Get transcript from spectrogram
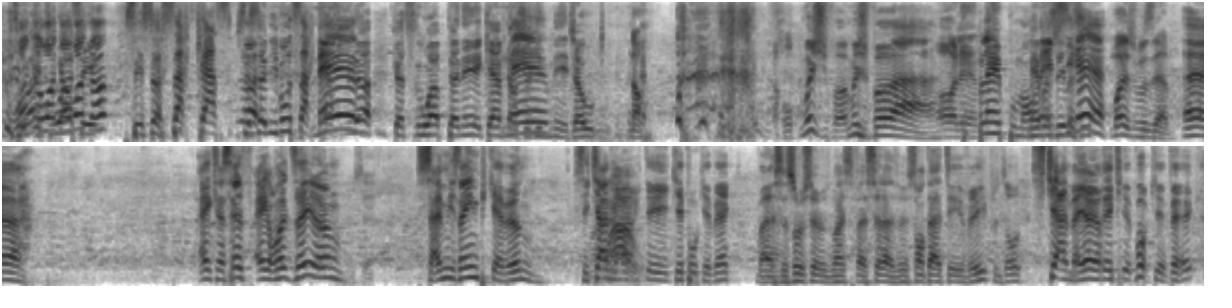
Tu vois, Waka, tu waka, vois, c'est- waka. c'est ce sarcasme, c'est ce niveau de sarcasme-là que tu dois obtenir, Kev, quand tu ris de mes jokes. Non. Moi, je vais. Moi, je vais à All in. plein poumon. Mais Mais vas-y, je dirais, Moi, je vous aime. euh, hey, que ça serait, le- hey, on va le dire, là. Sami Zayn puis Kevin. C'est qui la meilleure équipe au Québec? Ben, c'est sûr, c'est ouais, facile à dire. Ils sont à la TV, puis nous autres. C'est qui la meilleure équipe au Québec?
